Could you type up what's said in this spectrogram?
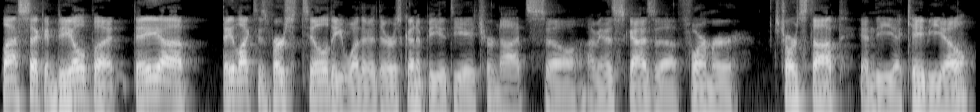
last second deal, but they, uh, they liked his versatility, whether there's going to be a DH or not. So, I mean, this guy's a former shortstop in the uh, KBO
